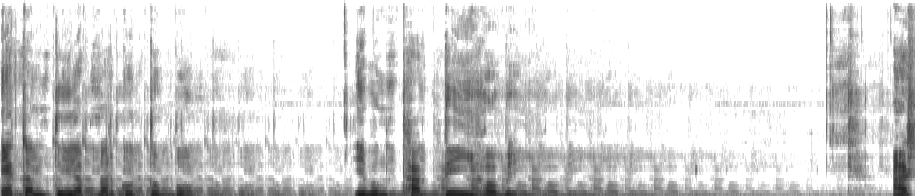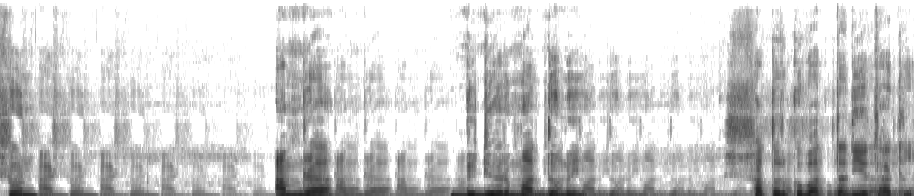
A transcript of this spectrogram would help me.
একান্তই আপনার কর্তব্য এবং থাকতেই হবে। আসুন, আমরা ভিডিওর মাধ্যমে সতর্কবার্তা দিয়ে থাকি।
